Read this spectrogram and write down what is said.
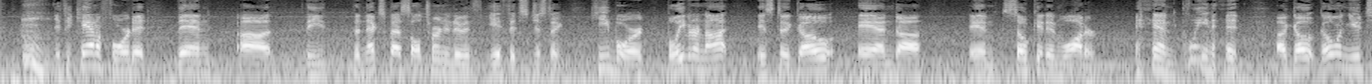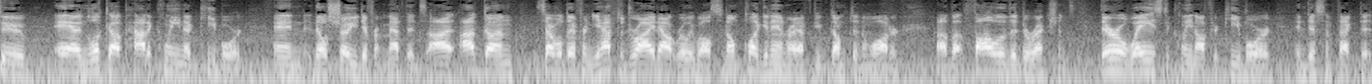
if you can't afford it, then uh, the the next best alternative, if, if, it's just a keyboard, believe it or not, is to go and uh, and soak it in water and clean it. Uh, go go on YouTube and look up how to clean a keyboard, and they'll show you different methods. I, have done several different. You have to dry it out really well, so don't plug it in right after you've dumped it in water. Uh, but follow the directions. There are ways to clean off your keyboard and disinfect it.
